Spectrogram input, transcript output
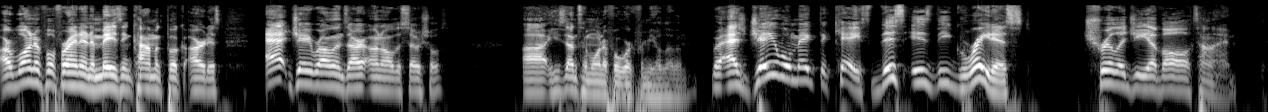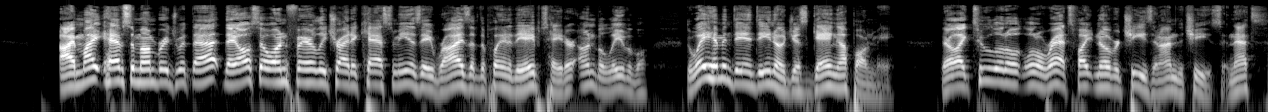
our wonderful friend and amazing comic book artist at Jay Rollins Art on all the socials. Uh, he's done some wonderful work for me. You'll love him. But as Jay will make the case, this is the greatest trilogy of all time. I might have some umbrage with that. They also unfairly try to cast me as a Rise of the Planet of the Apes hater. Unbelievable. The way him and Dandino just gang up on me. They're like two little little rats fighting over cheese, and I'm the cheese, and that's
